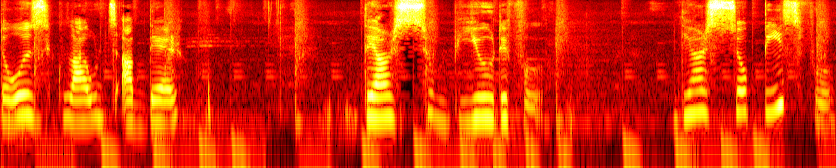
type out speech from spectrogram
those clouds up there. They are so beautiful, they are so peaceful.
